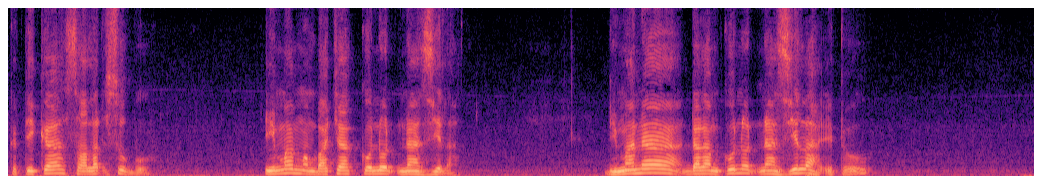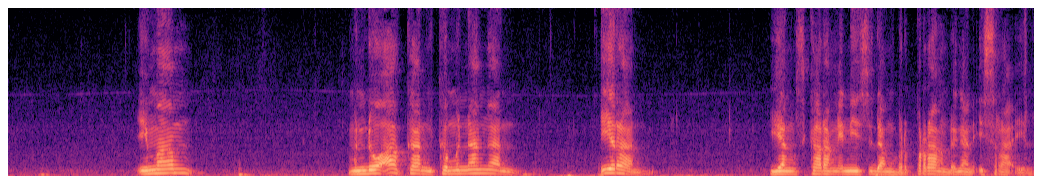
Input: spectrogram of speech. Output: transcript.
ketika salat subuh imam membaca kunut nazilah. Di mana dalam kunut nazilah itu imam mendoakan kemenangan Iran yang sekarang ini sedang berperang dengan Israel.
